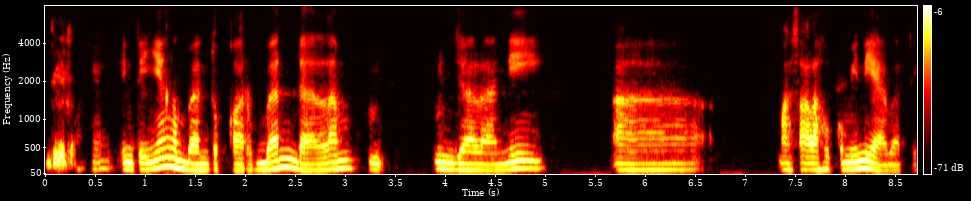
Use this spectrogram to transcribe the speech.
Gitu. Intinya ngebantu korban dalam menjalani uh, masalah hukum ini ya berarti.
